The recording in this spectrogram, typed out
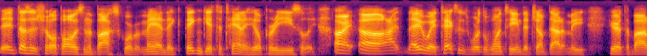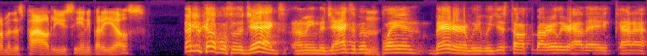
it doesn't show up always in the box score, but man, they they can get to Tannehill pretty easily. All right. Uh, I, anyway, Texans were the one team that jumped out at me here at the bottom of this pile. Do you see anybody else? There's a couple. So the Jags. I mean, the Jags have been mm. playing better. We we just talked about earlier how they kind of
